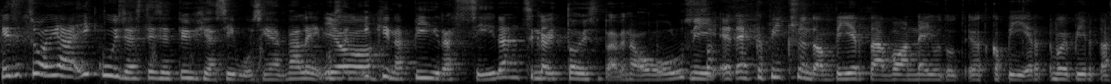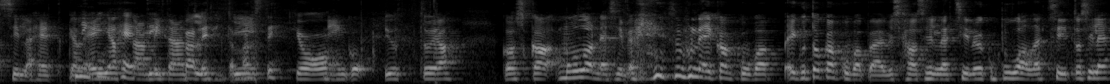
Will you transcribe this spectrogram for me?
ja sitten sulla jää ikuisesti se tyhjä sivu siihen väliin, kun sä Joo. et ikinä piirrä siitä, että sä kävit toissapäivänä Oulussa. Niin, et ehkä fiksuinta on piirtää vaan ne jutut, jotka piir- voi piirtää sillä hetkellä. Niin ei jättää heti, mitään tyhjiä joo. Niin kuin, juttuja. Koska mulla on esimerkiksi mun eka kuva, ei kun toka kuvapäivissä on silleen, että siinä on joku puolet siitä on silleen,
